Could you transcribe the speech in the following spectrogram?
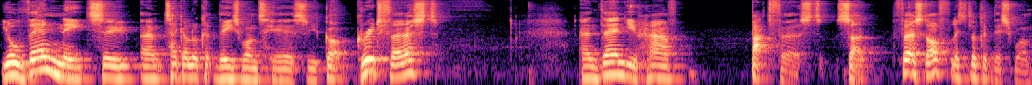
you'll then need to um, take a look at these ones here. So you've got grid first and then you have bat first. So First off, let's look at this one.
